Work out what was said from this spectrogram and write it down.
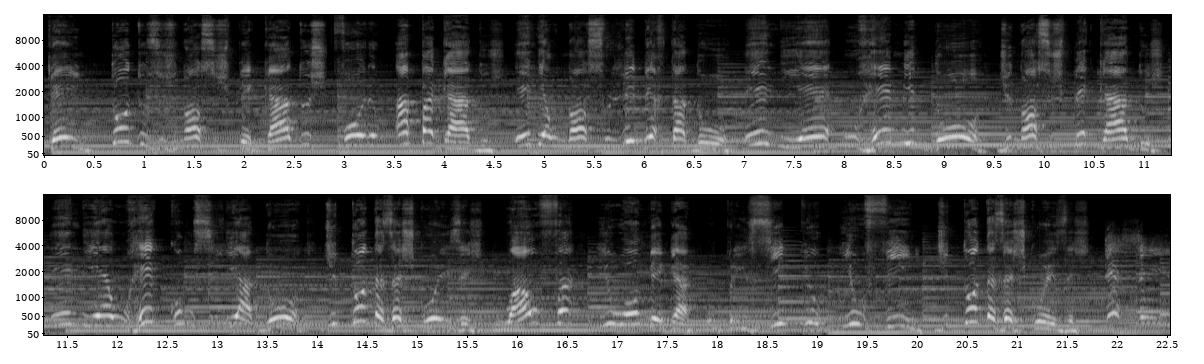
quem todos os nossos pecados foram apagados. Ele é o nosso libertador, ele é o remidor de nossos pecados, ele é o reconciliador de todas as coisas, o Alfa e o Ômega, o princípio e o fim de todas as coisas. Terceiro,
